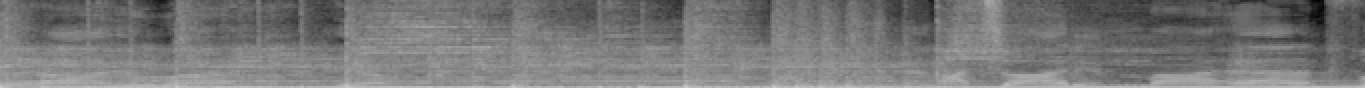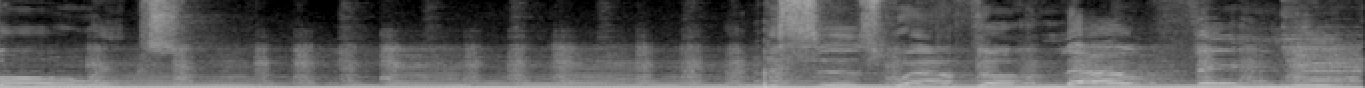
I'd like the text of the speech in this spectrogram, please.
that I were here. And I tied in my hand for weeks. Is worth leaks. You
